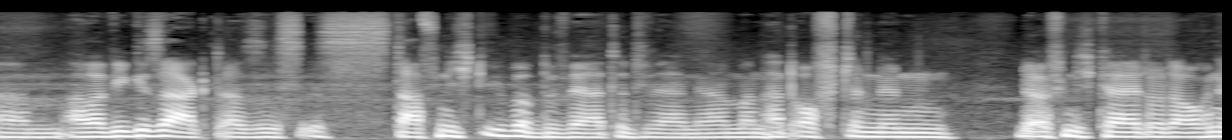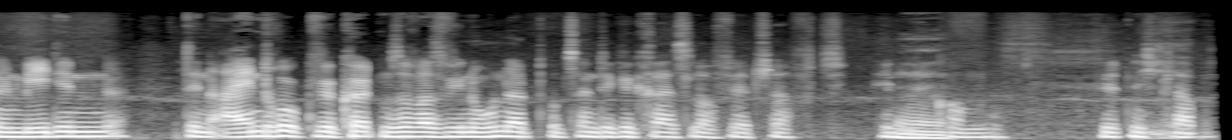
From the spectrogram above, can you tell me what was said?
Ähm, aber wie gesagt, also es, es darf nicht überbewertet werden. Ja. Man hat oft in, den, in, der Öffentlichkeit oder auch in den Medien den Eindruck, wir könnten sowas wie eine hundertprozentige Kreislaufwirtschaft hinbekommen. Ja. Das wird nicht klappen.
